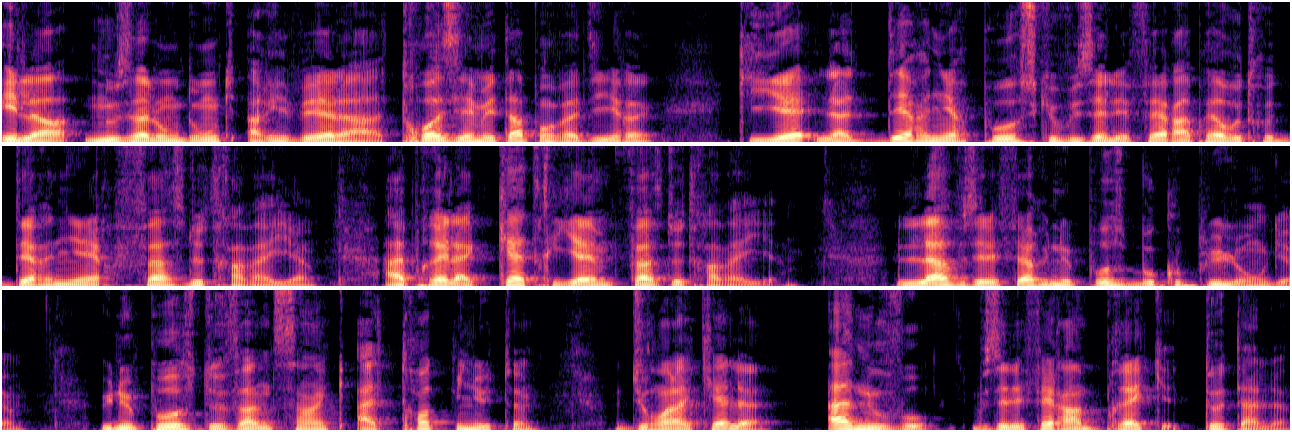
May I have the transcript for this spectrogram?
Et là, nous allons donc arriver à la troisième étape, on va dire, qui est la dernière pause que vous allez faire après votre dernière phase de travail, après la quatrième phase de travail. Là, vous allez faire une pause beaucoup plus longue, une pause de 25 à 30 minutes, durant laquelle, à nouveau, vous allez faire un break total.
